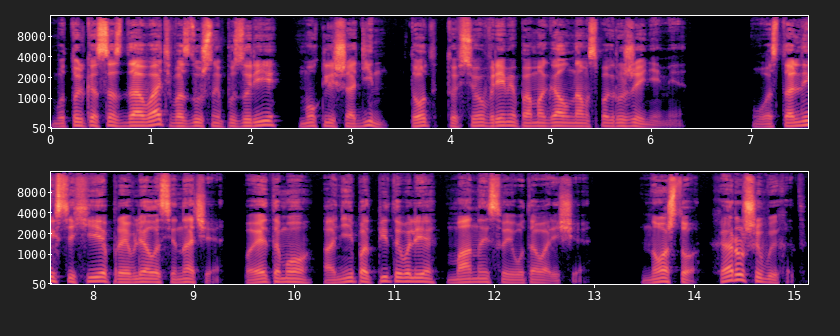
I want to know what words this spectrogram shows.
Вот только создавать воздушные пузыри мог лишь один, тот, кто все время помогал нам с погружениями. У остальных стихия проявлялась иначе, поэтому они подпитывали маной своего товарища. Ну а что, хороший выход.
